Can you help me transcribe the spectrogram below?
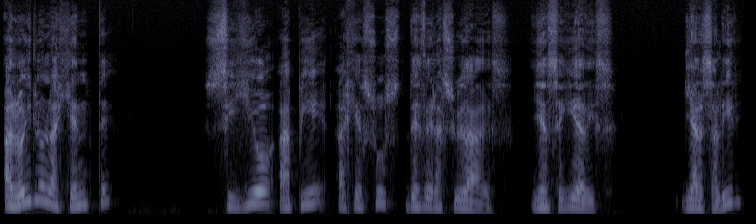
Al oírlo la gente siguió a pie a Jesús desde las ciudades y enseguida dice, y al salir,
